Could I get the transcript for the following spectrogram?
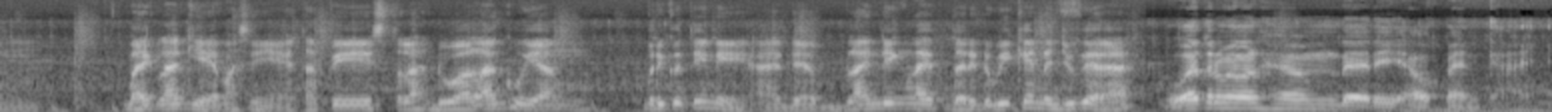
balik lagi ya pastinya ya. Tapi setelah dua lagu yang berikut ini ada Blinding Light dari The Weeknd dan juga Watermelon Ham dari Alpine Kind.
